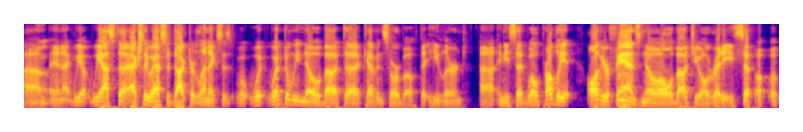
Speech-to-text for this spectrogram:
Um, and I, we we asked uh, actually we asked Dr. Lennox is what what, what don't we know about uh, Kevin Sorbo that he learned? Uh, and he said, well, probably all of your fans know all about you already, so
